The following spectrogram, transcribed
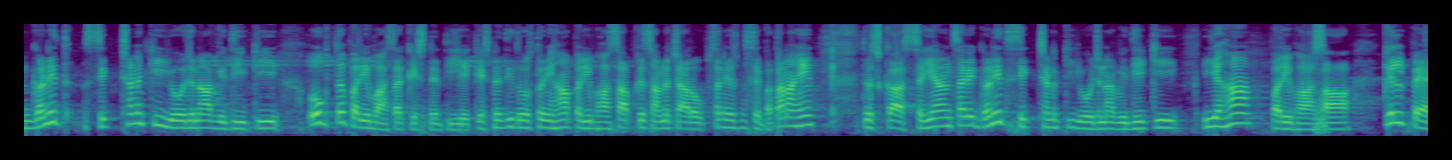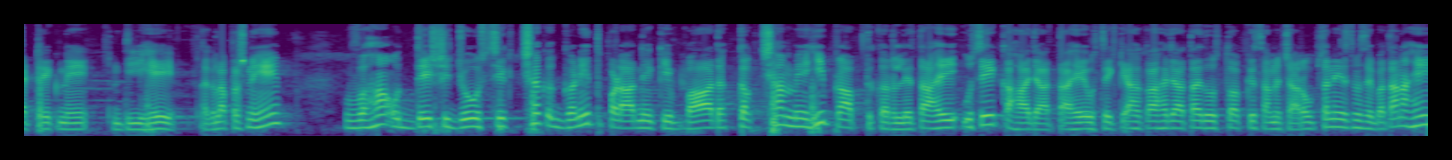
गणित शिक्षण की योजना विधि की उक्त परिभाषा किसने दी है? किसने दी? दोस्तों, यहाँ परिभाषा आपके सामने चार ऑप्शन है, इसमें से बताना है। तो इसका सही आंसर है, गणित शिक्षण की योजना विधि की यहाँ परिभाषा। किल पैट्रिक ने दी है। अगला प्रश्न है, वहाँ उद्देश्य जो शिक्षक गणित पढ़ाने के बाद कक्षा में ही प्राप्त कर लेता है, उसे कहा जाता है। उसे क्या कहा जाता है दोस्तों? आपके सामने चार ऑप्शन है, इसमें से बताना है।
